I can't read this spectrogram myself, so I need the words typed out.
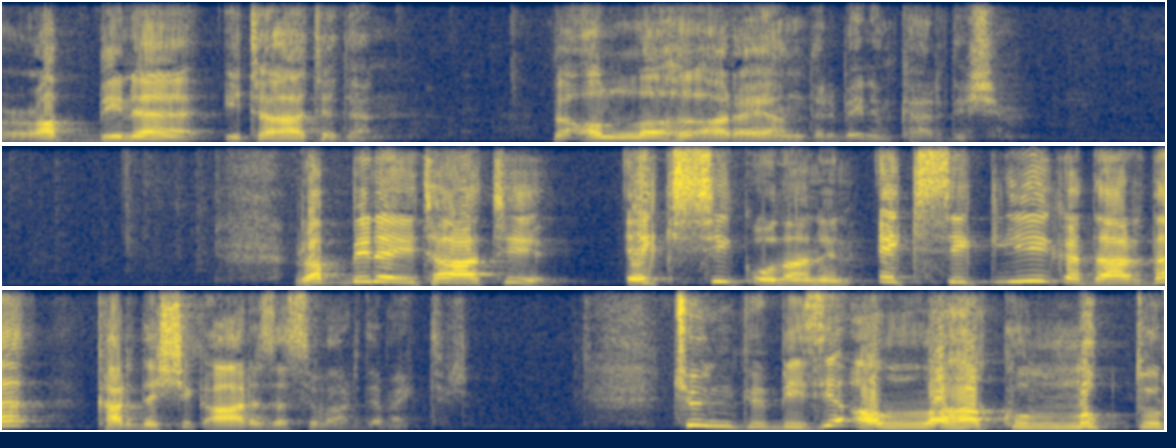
Rabbine itaat eden ve Allah'ı arayandır benim kardeşim. Rabbine itaati eksik olanın eksikliği kadar da kardeşlik arızası var demektir. Çünkü bizi Allah'a kulluktur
